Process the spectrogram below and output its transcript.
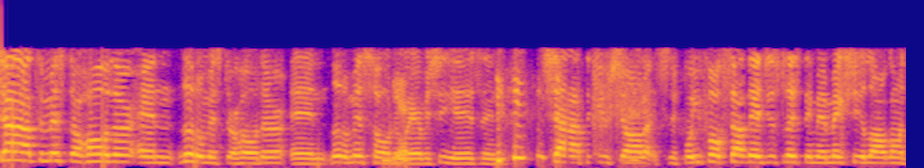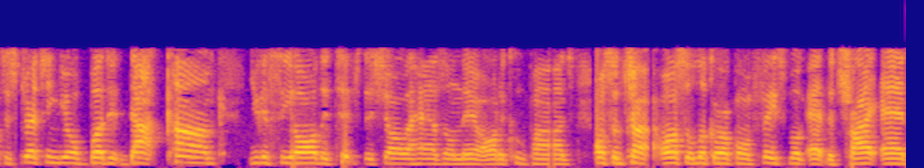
shout out to Mr. Holder and little Mr. Holder and little Miss Holder Yes. wherever she is, and shout out to you, Charlotte. For you folks out there just listening, man, make sure you log on to stretchingyourbudget.com. You can see all the tips that Charlotte has on there, all the coupons. Also, try also look her up on Facebook at the Triad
